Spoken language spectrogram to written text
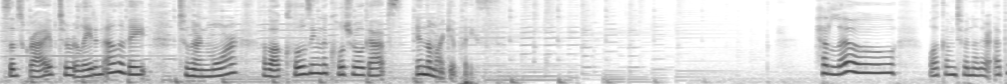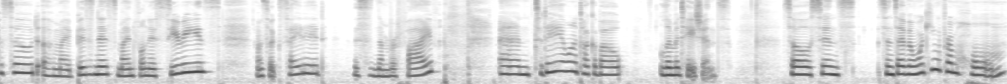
subscribe to Relate and Elevate to learn more about closing the cultural gaps in the marketplace. Hello! Welcome to another episode of my Business Mindfulness series. I'm so excited. This is number five. And today I want to talk about limitations. So since since I've been working from home,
